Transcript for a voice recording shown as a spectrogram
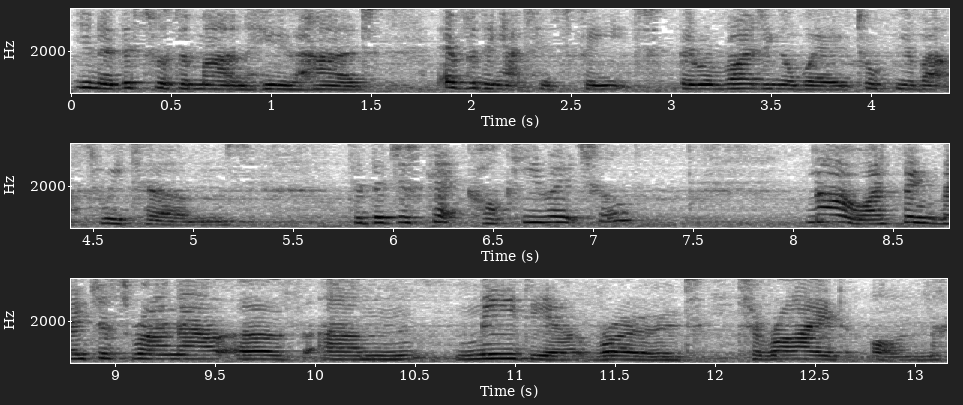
you know, this was a man who had everything at his feet. They were riding a wave, talking about three terms. Did they just get cocky, Rachel? No, I think they just ran out of um, media road to ride on.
